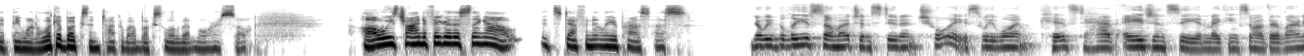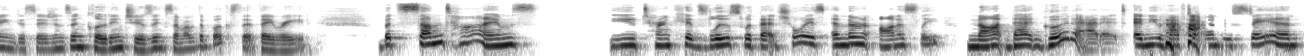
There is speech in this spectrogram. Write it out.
that they want to look at books and talk about books a little bit more. So always trying to figure this thing out. It's definitely a process. You know, we believe so much in student choice. We want kids to have agency in making some of their learning decisions, including choosing some of the books that they read. But sometimes you turn kids loose with that choice and they're honestly not that good at it. And you have to understand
